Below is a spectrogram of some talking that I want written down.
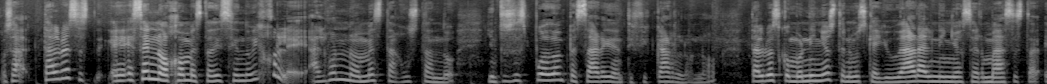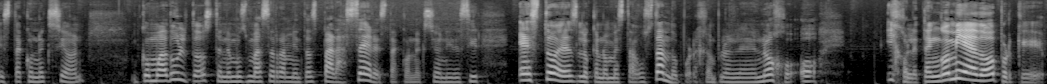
O sea, tal vez ese enojo me está diciendo, híjole, algo no me está gustando. Y entonces puedo empezar a identificarlo, ¿no? Tal vez como niños tenemos que ayudar al niño a hacer más esta, esta conexión. Y como adultos tenemos más herramientas para hacer esta conexión y decir, esto es lo que no me está gustando, por ejemplo, en el enojo. O, híjole, tengo miedo porque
